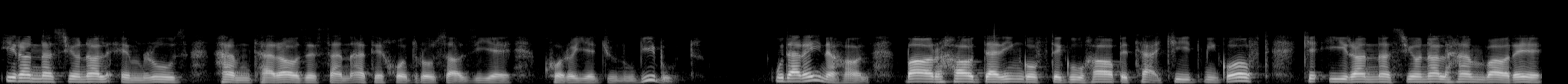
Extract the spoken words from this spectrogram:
ایران ناسیونال امروز همتراز صنعت خودروسازی کره جنوبی بود. او در این حال بارها در این گفتگوها به تأکید می گفت که ایران ناسیونال همواره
